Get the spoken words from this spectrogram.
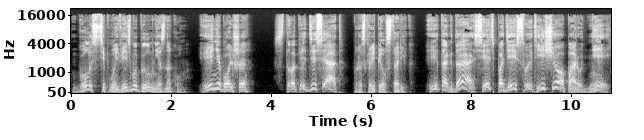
Голос степной ведьмы был мне знаком. «И не больше!» «Сто пятьдесят!» – проскрипел старик. «И тогда сеть подействует еще пару дней,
